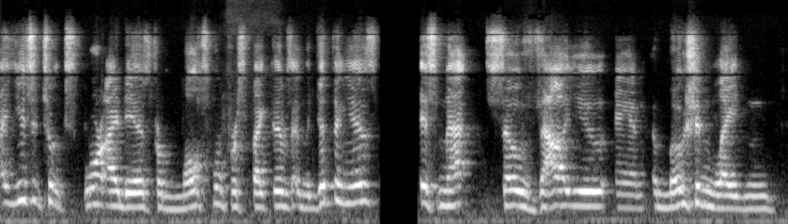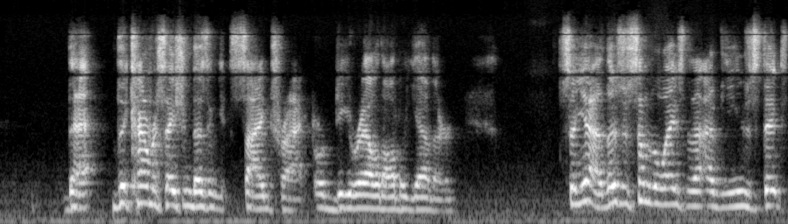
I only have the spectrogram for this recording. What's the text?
I use it to explore ideas from multiple perspectives. And the good thing is, it's not so value and emotion laden that the conversation doesn't get sidetracked or derailed altogether. So, yeah, those are some of the ways that I've used it.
